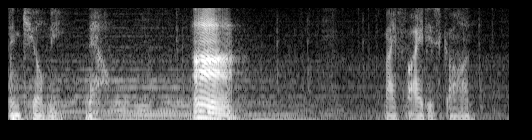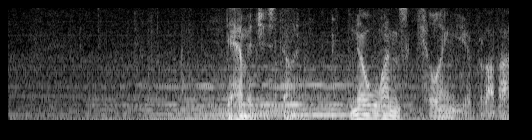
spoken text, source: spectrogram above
then kill me now. hmm. My fight is gone. Damage is done. No one's killing you, brother.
